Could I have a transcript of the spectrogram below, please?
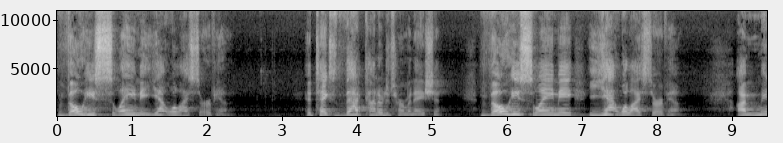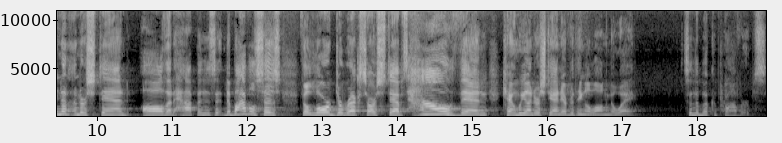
though he slay me, yet will I serve him. It takes that kind of determination. Though he slay me, yet will I serve him. I may not understand all that happens. The Bible says the Lord directs our steps. How then can we understand everything along the way? It's in the book of Proverbs.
